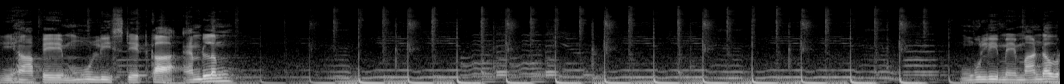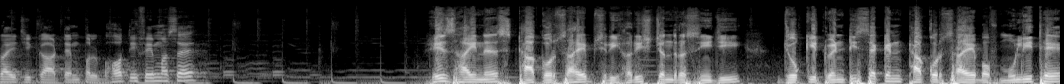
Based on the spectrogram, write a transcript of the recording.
यहाँ पे मूली स्टेट का एम्बलम मूली में मांडव राय जी का टेंपल बहुत ही फ़ेमस है। हिज हाइनेस ठाकुर साहेब श्री हरिश्चंद्र सिंह जी जो कि twenty second Thakur Saheb of Muli थे,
